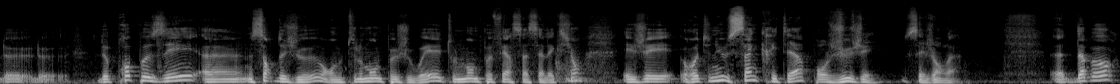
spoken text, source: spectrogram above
de, de- de proposer euh, une sorte de jeu. On- tout le monde peut jouer, tout le monde peut faire sa sélection. Et j'ai retenu cinq critères pour juger ces gens-là. Euh, D'abord,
